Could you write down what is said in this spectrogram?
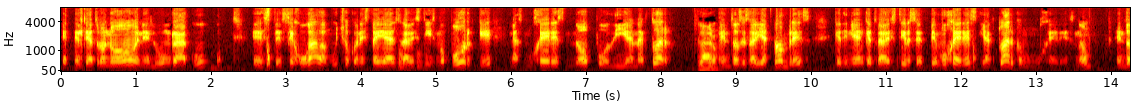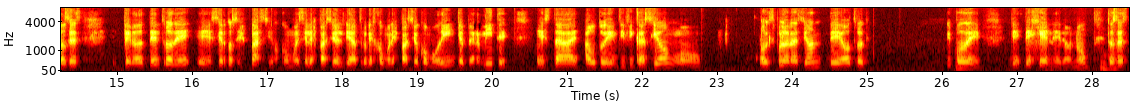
en el teatro no, en el bunraku, este, se jugaba mucho con esta idea del travestismo porque las mujeres no podían actuar. Entonces había hombres que tenían que travestirse de mujeres y actuar como mujeres, ¿no? Entonces, pero dentro de eh, ciertos espacios, como es el espacio del teatro, que es como un espacio comodín que permite esta autoidentificación o, o exploración de otro tipo de, de- género, ¿no? Entonces,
